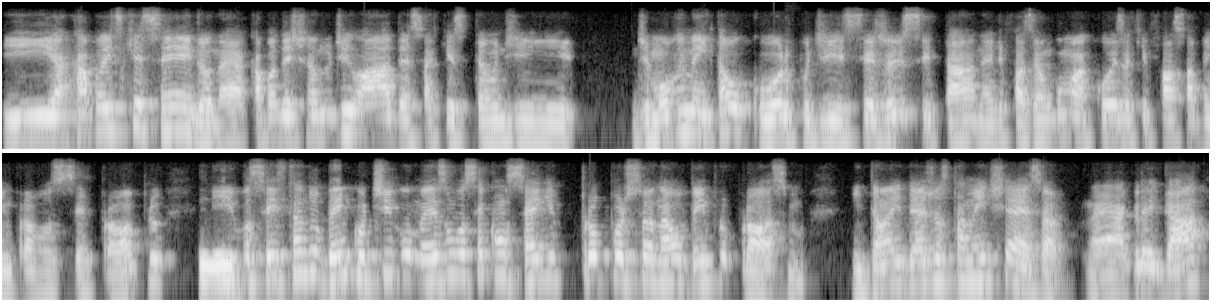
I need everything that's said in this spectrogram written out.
e acaba esquecendo, né? Acaba deixando de lado essa questão de de movimentar o corpo, de se exercitar, né, de fazer alguma coisa que faça bem para você próprio, e você estando bem contigo mesmo, você consegue proporcionar o bem para o próximo. Então a ideia é justamente essa, né, agregar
